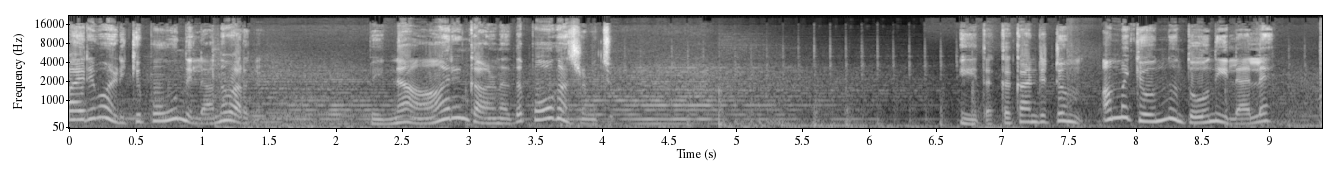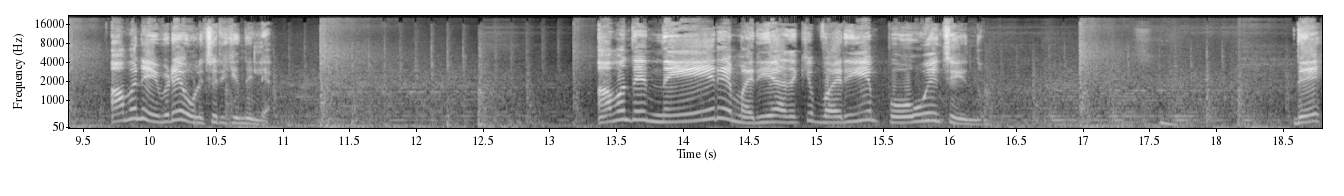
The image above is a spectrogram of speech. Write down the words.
പരിപാടിക്ക് പോകുന്നില്ല എന്ന് പറഞ്ഞു. പിന്നെ ആരും കാണാതെ പോകാൻ ശ്രമിച്ചു. ഇതൊക്കെ കണ്ടിട്ടും അമ്മയ്ക്കൊന്നും തോന്നിയില്ല അല്ലേ? അവൻ എവിടെ ഒളിച്ചിരിക്കുന്നില്ല? അവൻ നേരെ മര്യാദയ്ക്ക് വരികയും പോവുകയും ചെയ്യുന്നു. ദേ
